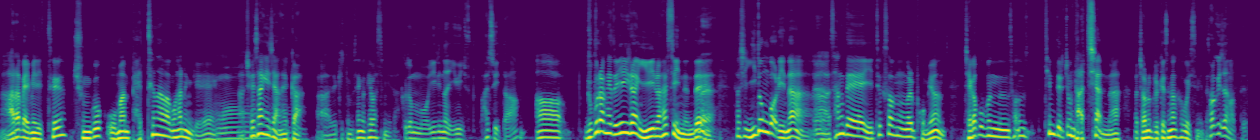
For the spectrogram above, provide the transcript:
아랍에미리트, 중국, 오만, 베트남하고 하는 게 오. 아, 최상이지 않을까 아, 이렇게 좀 생각해봤습니다. 그럼 뭐 1위나 2위 할 수 있다. 아, 누구랑 해도 1위랑 2위를 할 수 있는데 네. 사실 이동 거리나 네. 아, 상대의 이 특성을 보면 제가 뽑은 선, 팀들이 좀 낫지 않나 저는 그렇게 생각하고 있습니다. 서 기자는 어때요?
